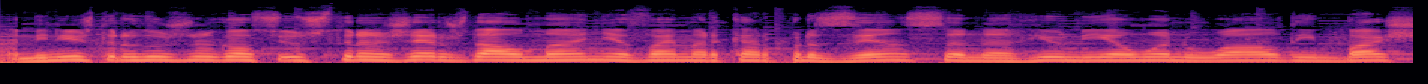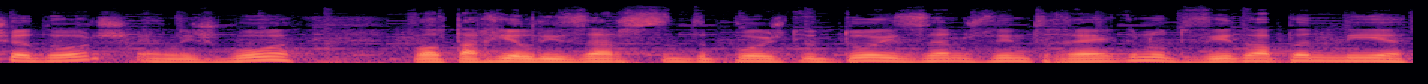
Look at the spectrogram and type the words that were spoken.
A ministra dos Negócios Estrangeiros da Alemanha vai marcar presença na reunião anual de embaixadores em Lisboa. Volta a realizar-se depois de dois anos de interregno devido à pandemia.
